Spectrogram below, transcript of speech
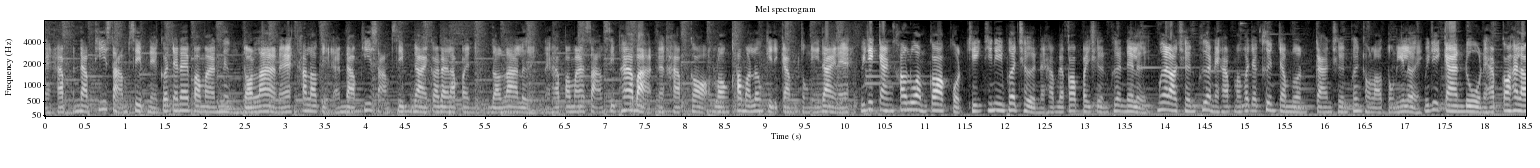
นะครับ อันดับที่ 30 เนี่ยก็จะได้ประมาณ 1 ดอลลาร์นะ ถ้าเราติดอันดับที่ 30 ได้ก็ได้รับไป 1 ดอลลาร์เลยนะครับ ประมาณ 35 บาทนะครับ ก็ลองเข้ามาร่วมกิจกรรมตรงนี้ได้นะ วิธีการเข้าร่วมก็กดคลิกที่นี่เพื่อเชิญนะครับ แล้วก็ไปเชิญเพื่อนได้เลย เมื่อเราเชิญเพื่อนนะครับ มันก็จะขึ้นจำนวนการเชิญเพื่อนของเราตรงนี้เลย วิธีการดูนะครับ ก็ให้เรา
